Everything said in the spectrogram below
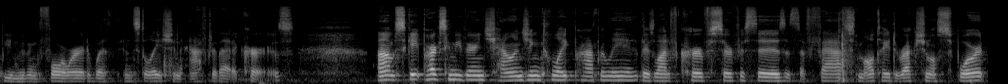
be moving forward with installation after that occurs. Um, skate parks can be very challenging to light properly. There's a lot of curved surfaces. It's a fast, multi-directional sport.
